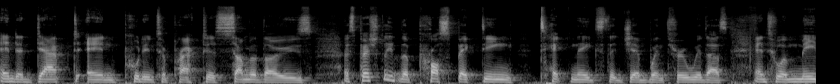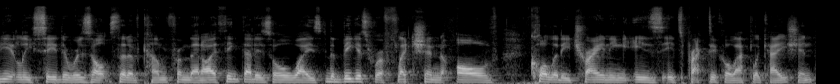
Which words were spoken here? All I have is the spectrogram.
and adapt and put into practice some of those, especially the prospecting techniques that Jeb went through with us and to immediately see the results that have come from that. I think that is always the biggest reflection of quality training is its practical application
